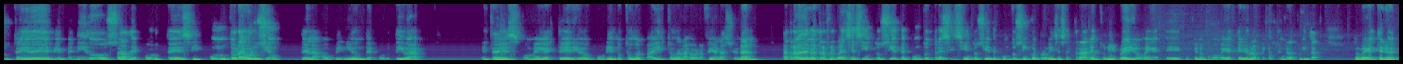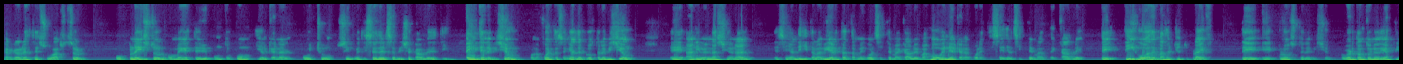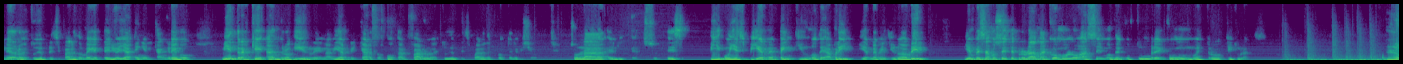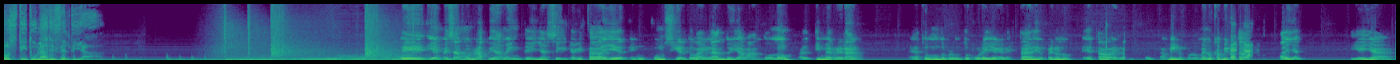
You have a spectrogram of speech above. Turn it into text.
Ustedes bienvenidos a Deportes y Punto, la evolución de la opinión deportiva. Esta es Omega Estéreo, cubriendo todo el país, toda la geografía nacional, a través de nuestra frecuencia 107.3 y 107.5 en provincias centrales, Tuning Radio, Omega, eh, búsquenos como Omega Estéreo, la aplicación gratuita de Omega Estéreo, descargable desde su App Store o Play Store, omegaestereo.com y el canal 856 del servicio cable de TIM. En televisión, con la fuerte señal de Plus Televisión eh, a nivel nacional, el señal digital abierta, también con el sistema de cable más móvil y el canal 46 del sistema de cable de Tigo, además del YouTube Live de eh, Plus Televisión. Roberto Antonio Díaz Pineda, los estudios principales de Omega Estéreo allá en el Cangrejo, mientras que Andro Aguirre en la vía Ricardo J. Alfaro los estudios principales de Plus Televisión. Son la, es Hoy es viernes 21 de abril, viernes 21 de abril, y empezamos este programa como lo hacemos de costumbre con nuestros titulares. Los titulares del día. Eh, y empezamos rápidamente. Yacirca, que estaba ayer en un concierto bailando y abandonó al Team Herrerano. Allá todo el mundo preguntó por ella en el estadio, pero no, ella estaba bailando con Camilo. Por lo menos Camilo estaba y ella,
